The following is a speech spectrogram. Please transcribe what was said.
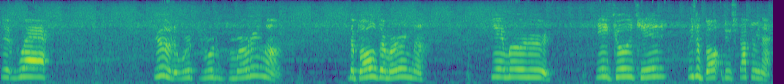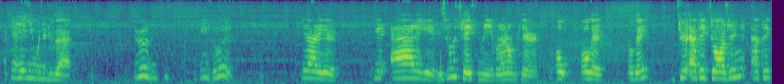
Get wrecked. Dude, we're, we're murdering them. The balls are murdering them. Get murdered. Get good, kid. Who's a ball? Dude, stop doing that. I can't hit you when you do that. Dude, just be good. Get out of here. Get out of here. He's gonna chase me, but I don't care. Oh, okay. Okay. Do epic dodging, epic.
